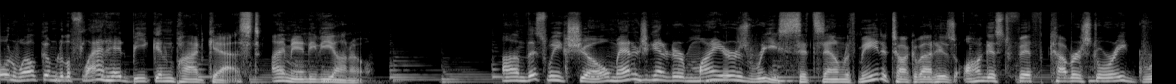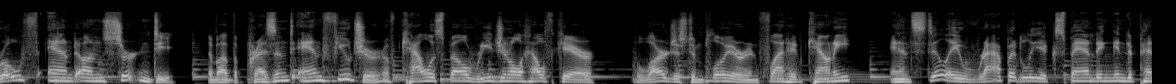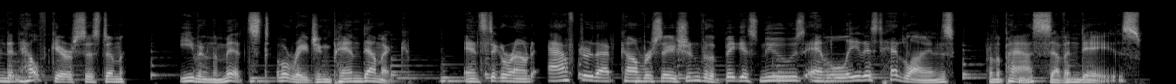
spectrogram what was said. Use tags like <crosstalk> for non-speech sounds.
Hello and welcome to the Flathead Beacon podcast. I'm Andy Viano. On this week's show, managing editor Myers Reece sits down with me to talk about his August 5th cover story, Growth and Uncertainty, about the present and future of Kalispell Regional Healthcare, the largest employer in Flathead County, and still a rapidly expanding independent healthcare system, even in the midst of a raging pandemic. And stick around after that conversation for the biggest news and latest headlines from the past seven days.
